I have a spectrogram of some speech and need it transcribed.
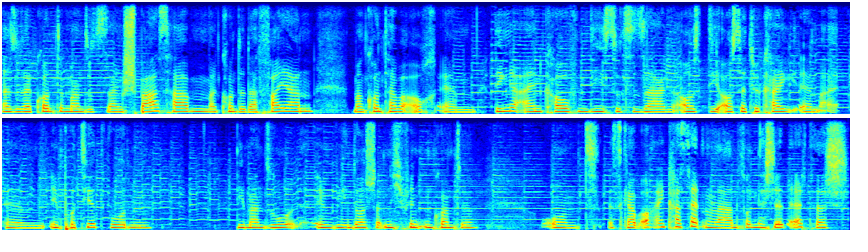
Also da konnte man sozusagen Spaß haben, man konnte da feiern, man konnte aber auch ähm, Dinge einkaufen, die sozusagen aus, die aus der Türkei ähm, ähm, importiert wurden, die man so irgendwie in Deutschland nicht finden konnte. Und es gab auch einen Kassettenladen von Necdet Ertaş.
